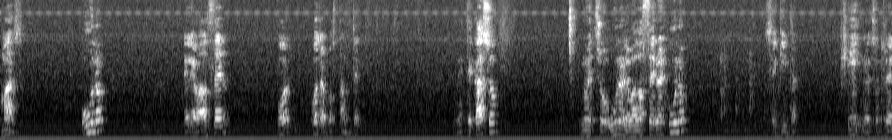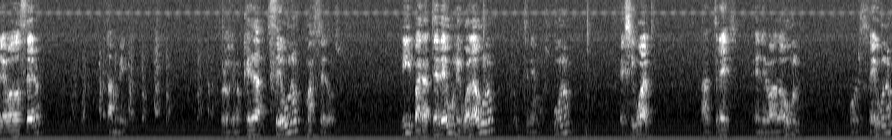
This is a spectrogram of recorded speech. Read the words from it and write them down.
más 1 elevado a 0 por otra constante. En este caso, nuestro 1 elevado a 0 es 1, se quita. Y nuestro 3 elevado a 0 también. Por lo que nos queda C1 más C2. Y para t de 1 igual a 1, pues tenemos 1 es igual a 3 elevado a 1 por C1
